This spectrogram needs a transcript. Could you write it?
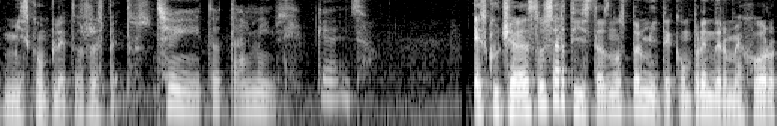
mis completos respetos. Sí, totalmente. ¿Qué eso? Escuchar a estos artistas nos permite comprender mejor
